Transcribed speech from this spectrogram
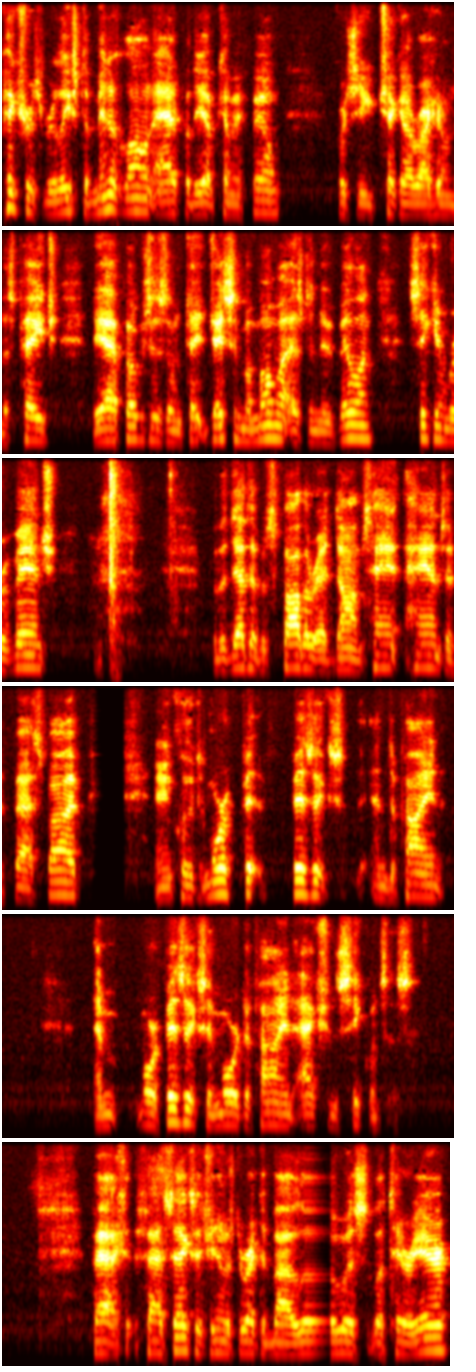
Pictures released a minute-long ad for the upcoming film, which you check out right here on this page. The ad focuses on J- Jason Momoa as the new villain, seeking revenge for the death of his father at Dom's hand, hands in Fast Five, and includes more physics and define and more physics and more defined action sequences. Fast, X, as you know, is directed by Louis Leterrier,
